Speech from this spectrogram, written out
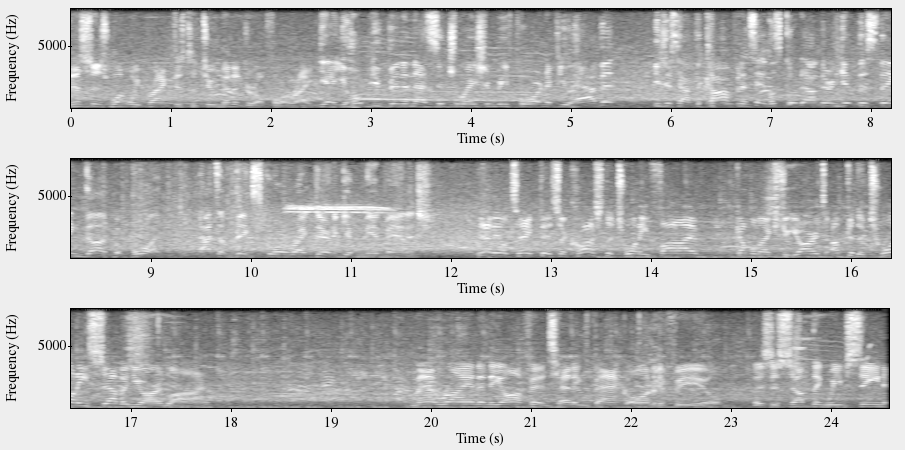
this is what we practiced the two-minute drill for, right? Yeah, you hope you've been in that situation before, and if you haven't, you just have the confidence, hey, let's go down there and get this thing done. But boy, that's a big score right there to give them the advantage. And he'll take this across the 25, a couple extra yards, up to the 27-yard line. Matt Ryan and the offense heading back onto the field. This is something we've seen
